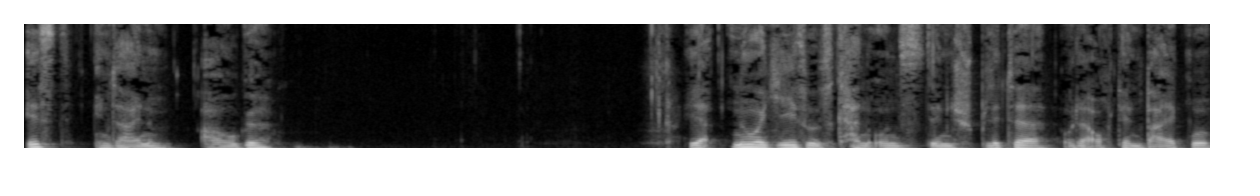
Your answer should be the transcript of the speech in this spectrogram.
ist in deinem Auge ja, nur Jesus kann uns den Splitter oder auch den Balken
